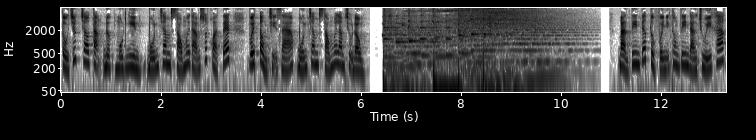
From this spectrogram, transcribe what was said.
tổ chức trao tặng được 1.468 suất quà Tết với tổng trị giá 465 triệu đồng. Bản tin tiếp tục với những thông tin đáng chú ý khác.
